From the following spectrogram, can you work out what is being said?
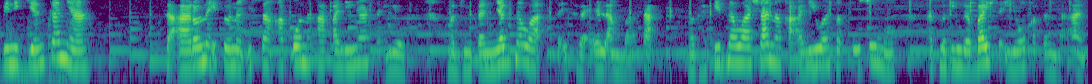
binigyan ka niya sa araw na ito ng isang apo na kakalinga sa iyo. Maging tanyag nawa sa Israel ang bata. Maghatid nawa siya ng kaaliwan sa puso mo at maging gabay sa iyong katandaan.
